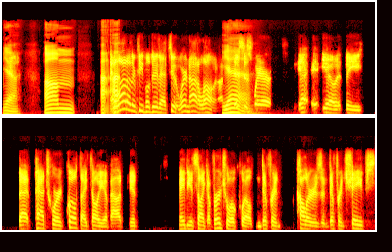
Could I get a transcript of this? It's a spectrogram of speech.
Yeah. Um. I, and a lot of other people do that too. We're not alone. I mean, Yeah. this is where, yeah, you know, the that patchwork quilt I told you about. It maybe it's like a virtual quilt, and different colors and different shapes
